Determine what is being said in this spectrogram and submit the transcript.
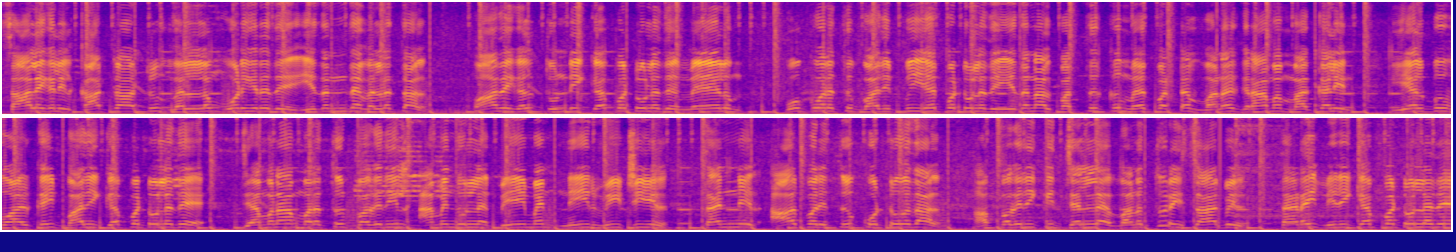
சாலைகளில் காற்றாற்று வெள்ளம் ஓடுகிறது. இதந்த வெள்ளத்தால் பாதைகள் துண்டிக்கப்பட்டுள்ளது. மேலும் போக்குவரத்து பாதிப்பு ஏற்பட்டுள்ளது. இதனால் பத்துக்கும் மேற்பட்ட வன கிராம மக்களின் இயல்பு வாழ்க்கை பாதிக்கப்பட்டுள்ளது. ஜமுனா மரத்தூர் பகுதியில் அமைந்துள்ள பீமன் நீர்வீழ்ச்சியில் தண்ணீர் ஆர்ப்பரித்து கொட்டுவதால் அப்பகுதிக்கு செல்ல வனத்துறை சார்பில் தடை விதிக்கப்பட்டுள்ளது.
